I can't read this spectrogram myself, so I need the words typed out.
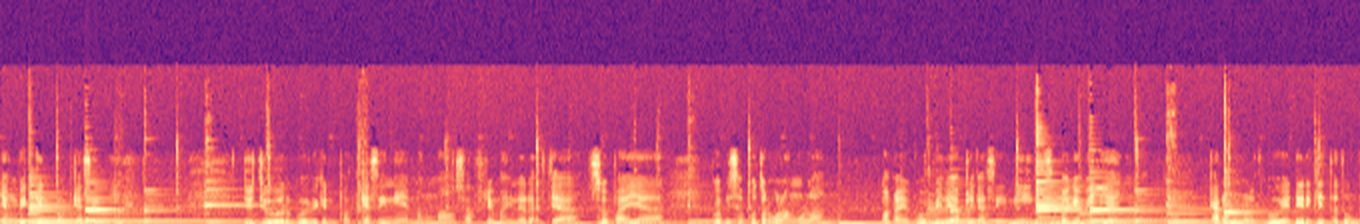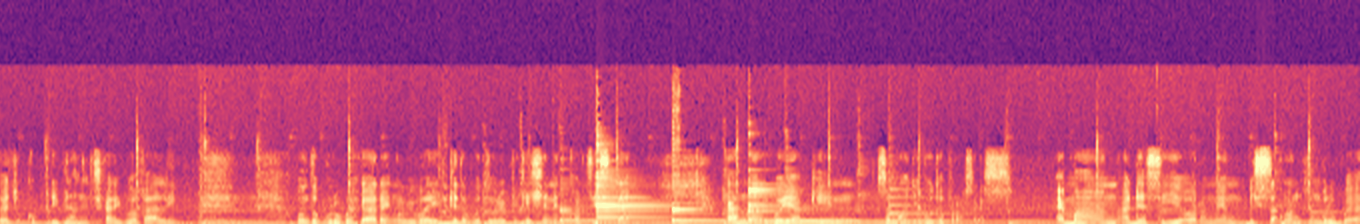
yang bikin podcast ini. Jujur, gue bikin podcast ini emang mau self reminder aja supaya gue bisa putar ulang-ulang. Makanya gue pilih aplikasi ini sebagai medianya. Karena menurut gue diri kita tuh nggak cukup dibilangin sekali dua kali untuk berubah ke arah yang lebih baik kita butuh repetition yang konsisten karena gue yakin semuanya butuh proses emang ada sih orang yang bisa langsung berubah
